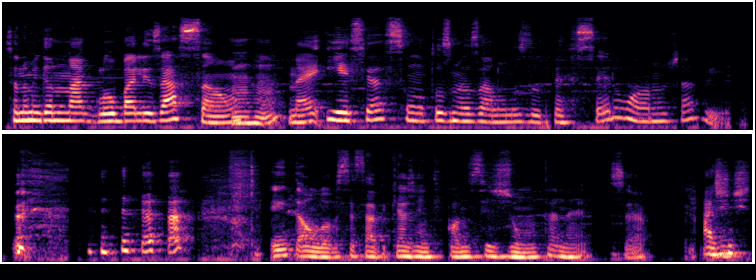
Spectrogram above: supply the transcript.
se eu não me engano, na globalização, Uhum. né? E esse assunto os meus alunos do terceiro ano já viram. Então, Lu, você sabe que a gente, quando se junta, né? Já... A gente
